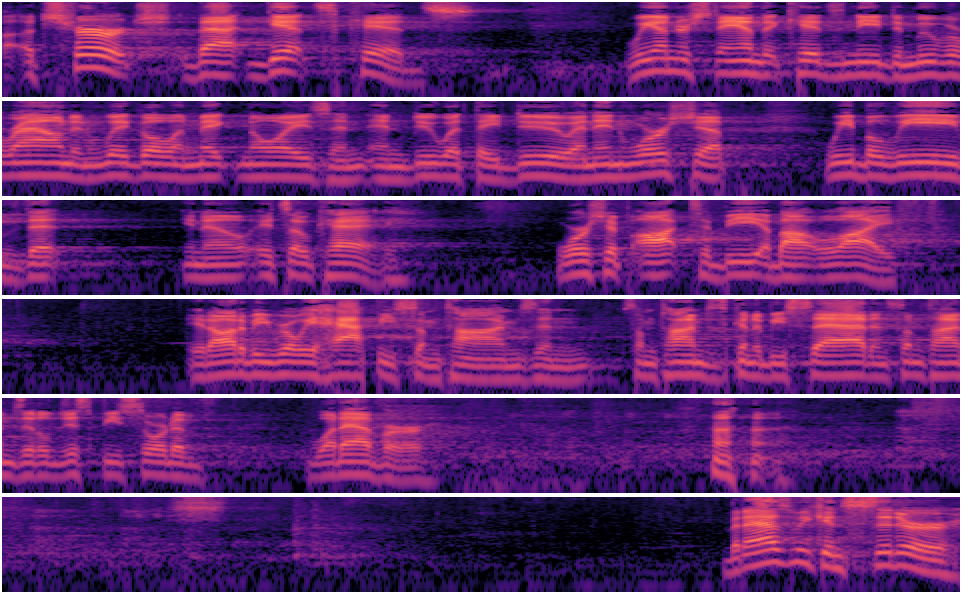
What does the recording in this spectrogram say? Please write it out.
a church that gets kids. We understand that kids need to move around and wiggle and make noise and, and do what they do. And in worship, we believe that, you know, it's okay. Worship ought to be about life. It ought to be really happy sometimes, and sometimes it's going to be sad, and sometimes it'll just be sort of whatever. but as we consider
